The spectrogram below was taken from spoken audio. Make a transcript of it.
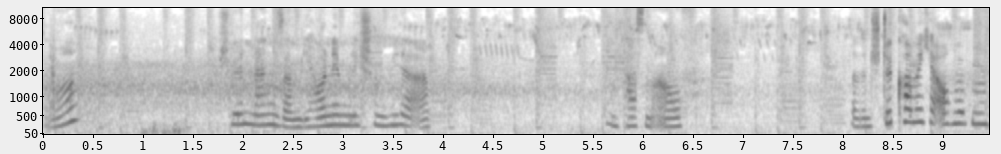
So. Schön langsam. Die hauen nämlich schon wieder ab. Und passen auf. Also ein Stück komme ich ja auch mit dem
